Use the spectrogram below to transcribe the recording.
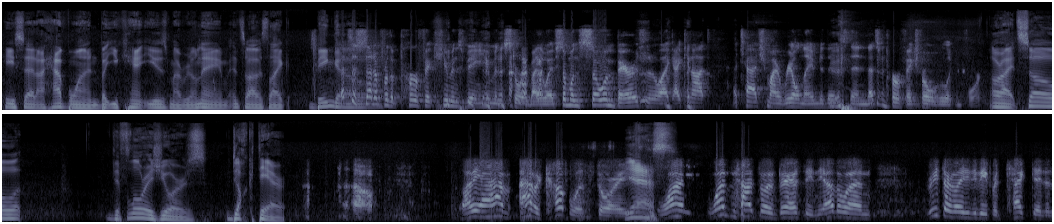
he said, "I have one, but you can't use my real name." And so I was like, "Bingo!" That's a setup for the perfect humans being human story, by the way. If someone's so embarrassed they're like, I cannot attach my real name to this, then that's perfect for what we're looking for. All right, so the floor is yours, Doctor. Oh. I mean, I have I have a couple of stories. Yes. One one's not so embarrassing. The other one, the reason I really need to be protected is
